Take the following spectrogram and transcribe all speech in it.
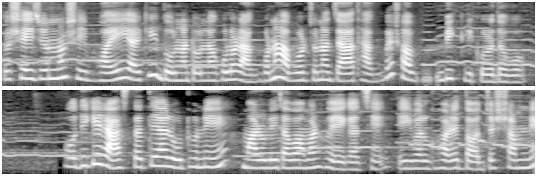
তো সেই জন্য সেই ভয়েই আর কি দোলনা টোলনাগুলো রাখব না, আবর্জনা যা থাকবে সব বিক্রি করে দেবো। ওদিকে রাস্তাতে আর উঠোনে মারুলি দেওয়া আমার হয়ে গেছে। এইবার ঘরের দরজার সামনে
